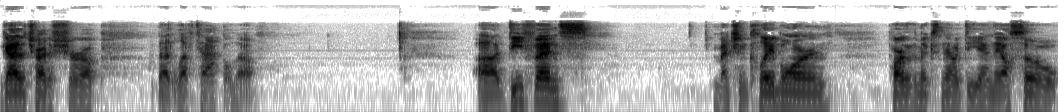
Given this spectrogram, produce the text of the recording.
Guy to try to shore up that left tackle, though. Uh, defense, mentioned Clayborn, part of the mix now at DN. They also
